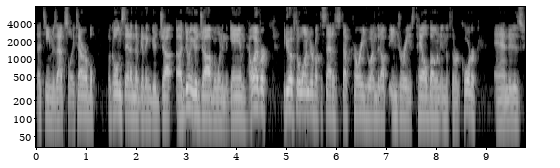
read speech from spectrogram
That team is absolutely terrible. But Golden State ended up getting good job, uh, doing a good job and winning the game. However, you do have to wonder about the status of Steph Curry, who ended up injuring his tailbone in the third quarter, and it is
